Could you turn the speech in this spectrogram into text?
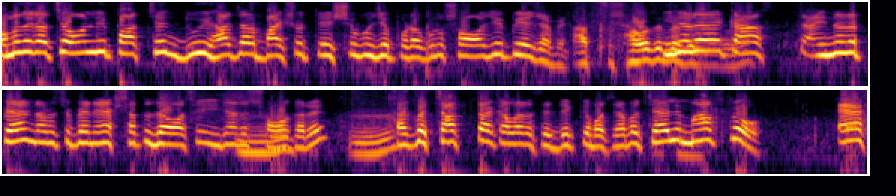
আমাদের কাছে অনলি পাচ্ছেন দুই হাজার বাইশশো তেইশশো মধ্যে প্রোডাক্টগুলো সহজে পেয়ে যাবেন। আচ্ছা সহজে ইনারের কাজ ইনারের প্যান্ট আর হচ্ছে প্যান্ট একসাথে দেওয়া আছে ইনারের সহকারে। থাকবে চারটা কালার আছে দেখতে পাচ্ছেন। আপনার চাইলে মাত্র এক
